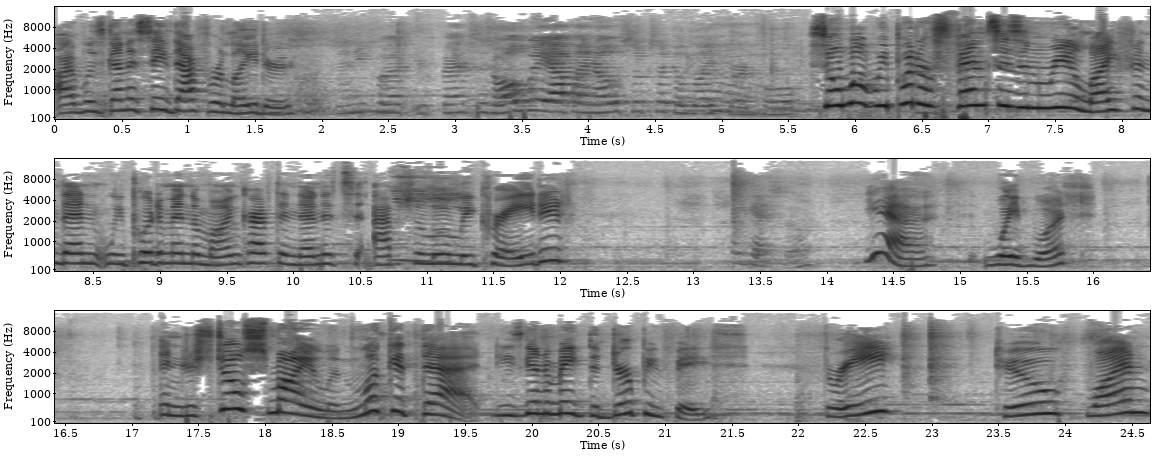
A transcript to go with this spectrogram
I was going to save that for later. Then you put your fences all the way up. I know this looks like a lifeguard pole. So what? We put our fences in real life and then we put them in the Minecraft and then it's absolutely created? I guess so. Yeah. Wait, what? And you're still smiling. Look at that. He's gonna make the derpy face. Three, two, one.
